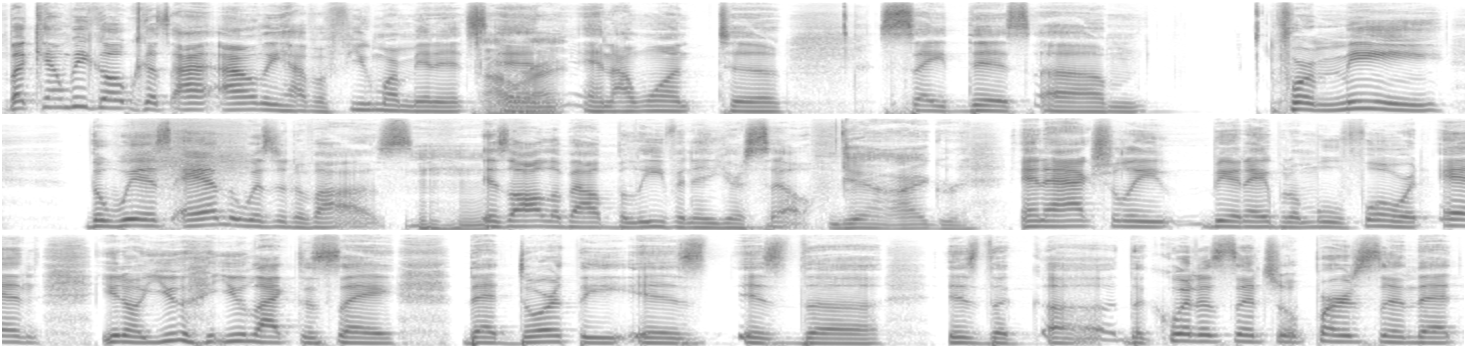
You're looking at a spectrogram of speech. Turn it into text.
But can we go because I, I only have a few more minutes, All and right. and I want to say this. Um, for me, The Wiz and The Wizard of Oz Mm-hmm. is all about believing in yourself Yeah, I agree. and actually being able to move forward. And you know, you you like to say that Dorothy is is the is the uh, the quintessential person that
